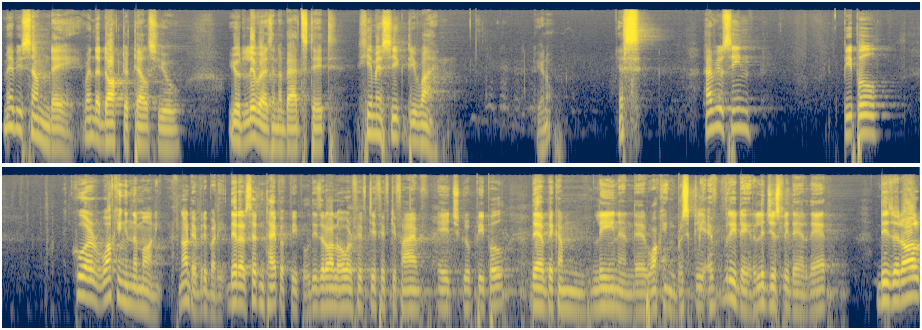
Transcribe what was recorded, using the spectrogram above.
Maybe someday, when the doctor tells you your liver is in a bad state, he may seek divine, you know. Yes. Have you seen people who are walking in the morning? Not everybody, there are certain type of people, these are all over 50, 55 age group people they have become lean and they're walking briskly every day, religiously they are there. These are all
